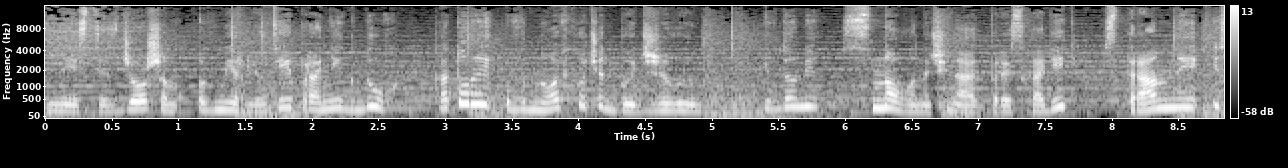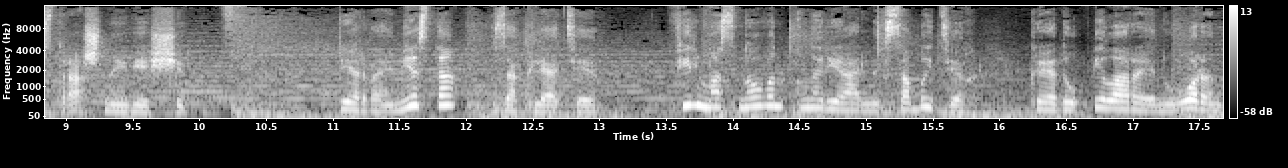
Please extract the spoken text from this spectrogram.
Вместе с Джошем в мир людей проник дух, который вновь хочет быть живым. И в доме снова начинают происходить странные и страшные вещи. Первое место – заклятие. Фильм основан на реальных событиях. Кэду и Лоррейн Уоррен,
